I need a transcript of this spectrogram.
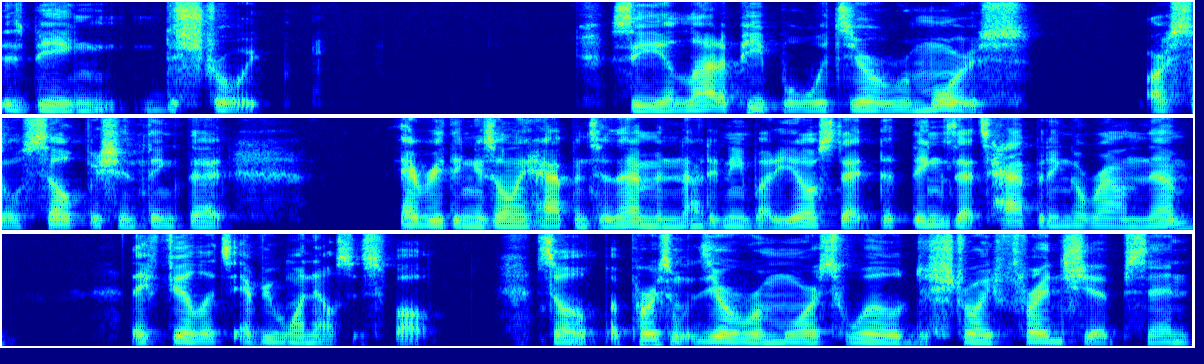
is being destroyed. See, a lot of people with zero remorse are so selfish and think that everything has only happened to them and not anybody else that the things that's happening around them they feel it's everyone else's fault. So a person with zero remorse will destroy friendships and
